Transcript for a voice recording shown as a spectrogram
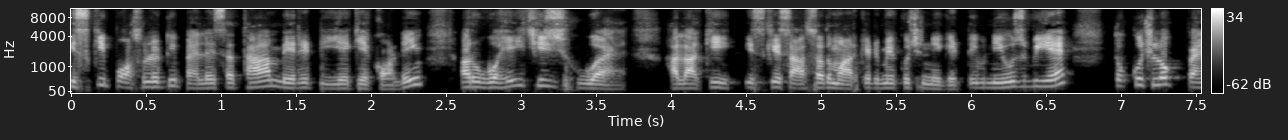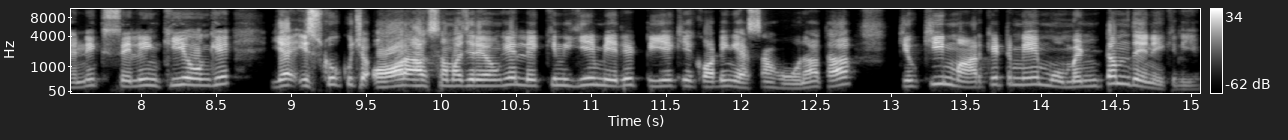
इसकी पॉसिबिलिटी पहले से था मेरे टीए के अकॉर्डिंग और वही चीज़ हुआ है। हालाँकि इसके साथ साथ मार्केट में कुछ नेगेटिव न्यूज़ भी है तो कुछ लोग पैनिक सेलिंग किए होंगे या इसको कुछ और आप समझ रहे होंगे लेकिन ये मेरे टीए के अकॉर्डिंग ऐसा होना था क्योंकि मार्केट में मोमेंटम देने के लिए।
